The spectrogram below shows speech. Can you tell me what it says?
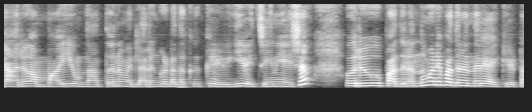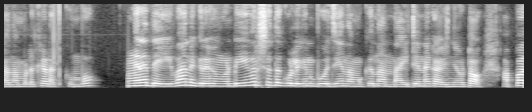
ഞാനും അമ്മായിയും നാത്തനും എല്ലാവരും കൂടെ അതൊക്കെ കഴുകി വെച്ചതിന് ശേഷം ഒരു പതിനൊന്ന് മണി പതിനൊന്നര ആക്കി കേട്ടോ നമ്മൾ കിടക്കുമ്പോൾ. അങ്ങനെ ദൈവാനുഗ്രഹം കൊണ്ട് ഈ വർഷത്തെ കുളികൻ പൂജയും നമുക്ക് നന്നായിട്ട് തന്നെ കഴിഞ്ഞു കേട്ടോ. അപ്പോൾ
